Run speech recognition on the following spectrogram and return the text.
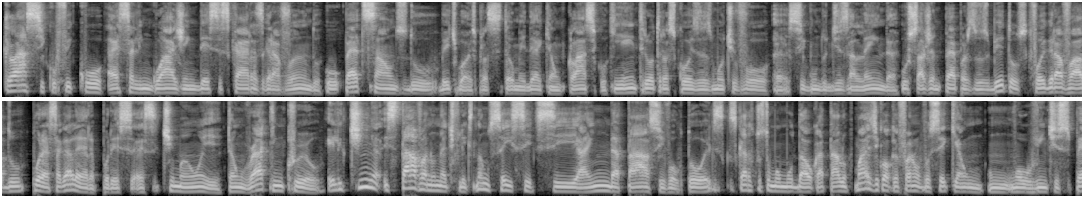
clássico ficou essa linguagem desses caras gravando o Pet Sounds do Beach Boys, para se ter uma ideia, que é um clássico, que entre outras coisas motivou, é, segundo diz a lenda, o Sgt. Peppers dos Beatles, foi gravado por essa galera, por esse, esse timão aí. Então, Wrecking Crew, ele tinha, estava no Netflix, não sei se, se ainda tá, se voltou, eles, os caras costumam mudar o catálogo, mas de qualquer forma, você que é um, um ouvinte esperto,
